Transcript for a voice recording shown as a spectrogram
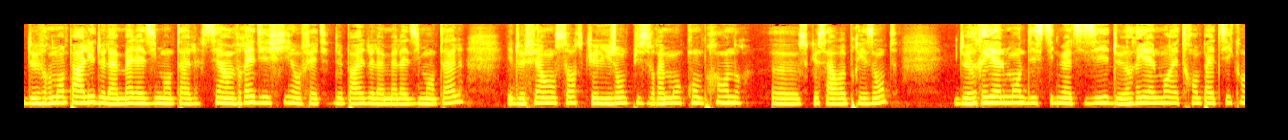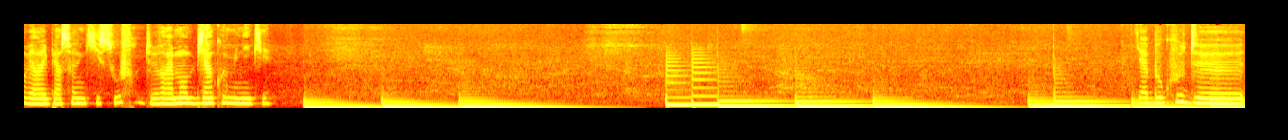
de vraiment parler de la maladie mentale. C'est un vrai défi en fait de parler de la maladie mentale et de faire en sorte que les gens puissent vraiment comprendre euh, ce que ça représente de réellement déstigmatiser, de réellement être empathique envers les personnes qui souffrent, de vraiment bien communiquer. Il y a beaucoup de,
